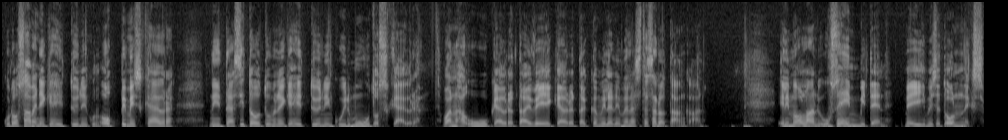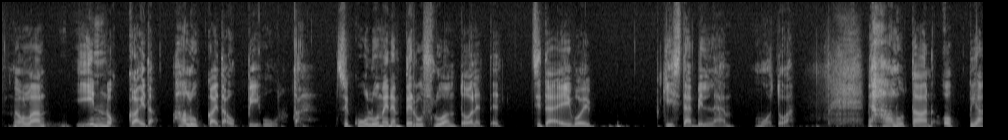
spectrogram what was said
Kun osaaminen kehittyy niin kuin oppimiskäyrä, niin tämä sitoutuminen kehittyy niin kuin muutoskäyrä. Vanha U-käyrä tai V-käyrä tai millä nimellä sitä sanotaankaan. Eli me ollaan useimmiten, me ihmiset onneksi, me ollaan innokkaita, halukkaita oppia uutta. Se kuuluu meidän perusluontoon, että, että sitä ei voi kiistää millään muotoa – me halutaan oppia,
